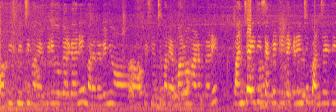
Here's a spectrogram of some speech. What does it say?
ఆఫీస్ నుంచి మన ఎంపీడీఓ గారు కానీ మన రెవెన్యూ ఆఫీస్ నుంచి మన ఎంఆర్ఓ మేడం కానీ పంచాయతీ సెక్రటరీ దగ్గర నుంచి పంచాయతీ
